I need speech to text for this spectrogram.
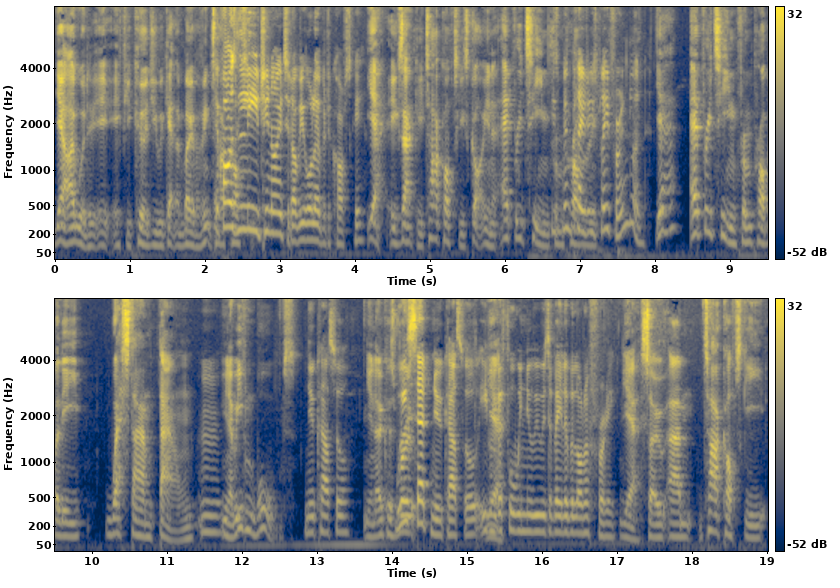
Yeah, I would. I- If you could, you would get them both. I think. If I was Tarkowski- Leeds United, I'll be all over Tarkowski. Yeah, exactly. Tarkowski's got you know every team He's from been probably played. He's played for England. yeah every team from probably West Ham down. Mm. You know even Wolves. Newcastle. You know because We said Newcastle even Yeah. before we knew he was available on a free. Yeah, so um, Tarkowski,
